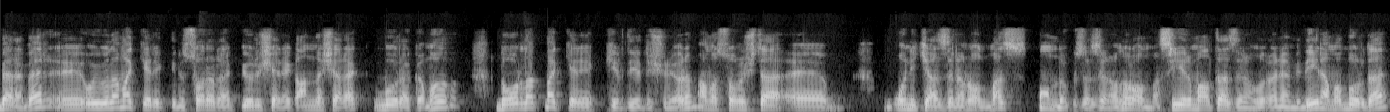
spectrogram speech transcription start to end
beraber e, uygulamak gerektiğini sorarak, görüşerek, anlaşarak bu rakamı doğrulatmak gerekir diye düşünüyorum. Ama sonuçta e, 12 Haziran olmaz, 19 Haziran olur, olması 26 Haziran olur. Önemli değil ama burada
